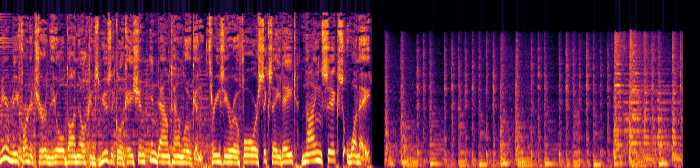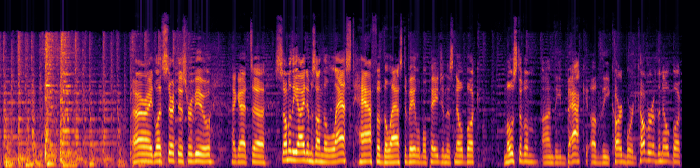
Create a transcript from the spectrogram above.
Near Me Furniture in the old Don Elkins Music location in downtown Logan, 304 688 9618. All right, let's start this review. I got uh, some of the items on the last half of the last available page in this notebook. Most of them on the back of the cardboard cover of the notebook,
